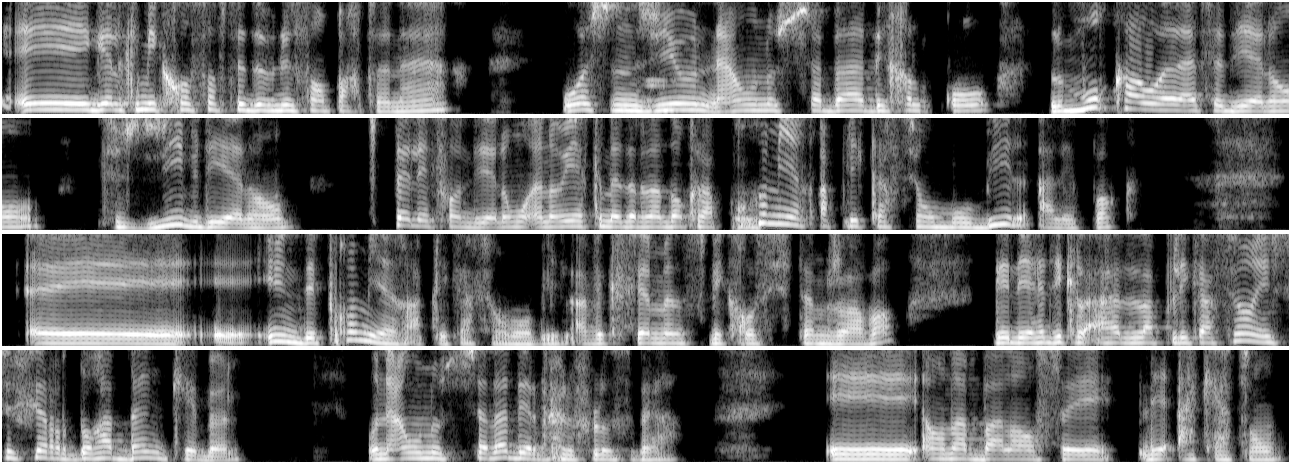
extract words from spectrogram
Et Microsoft est devenu son partenaire. واش نجيو نعاونوا الشباب يخلقوا المقاولات ديالهم في donc la première application mobile à l'époque une des premières applications mobiles avec Siemens Microsystem Java قال dit que l'application il suffit ردوها bankable ونعاونوا الشباب يربحوا الفلوس بها et on a balancé les hackathons.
